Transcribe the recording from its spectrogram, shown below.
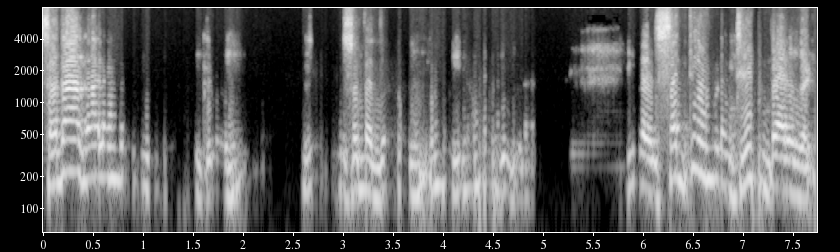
சதா காலம் சொன்ன சக்தி உங்களை திருப்பி பாருங்கள்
